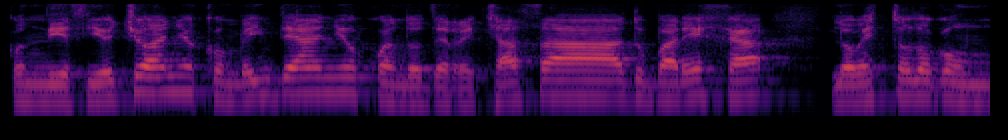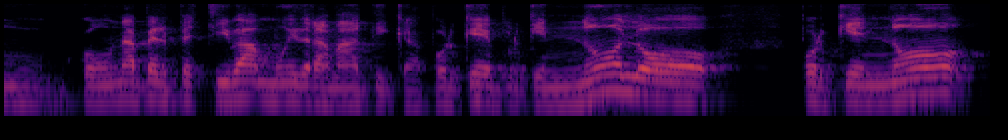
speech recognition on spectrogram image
con 18 años, con 20 años, cuando te rechaza tu pareja, lo ves todo con, una perspectiva muy dramática. ¿Por qué? Porque no lo, porque no,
